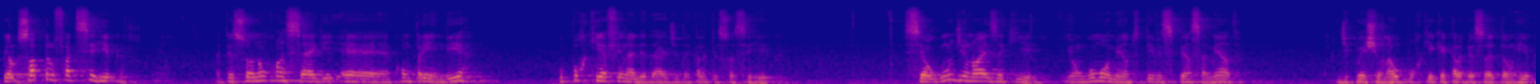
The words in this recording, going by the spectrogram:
pelo, só pelo fato de ser rica. A pessoa não consegue é, compreender o porquê, a finalidade daquela pessoa ser rica. Se algum de nós aqui, em algum momento, teve esse pensamento de questionar o porquê que aquela pessoa é tão rica,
